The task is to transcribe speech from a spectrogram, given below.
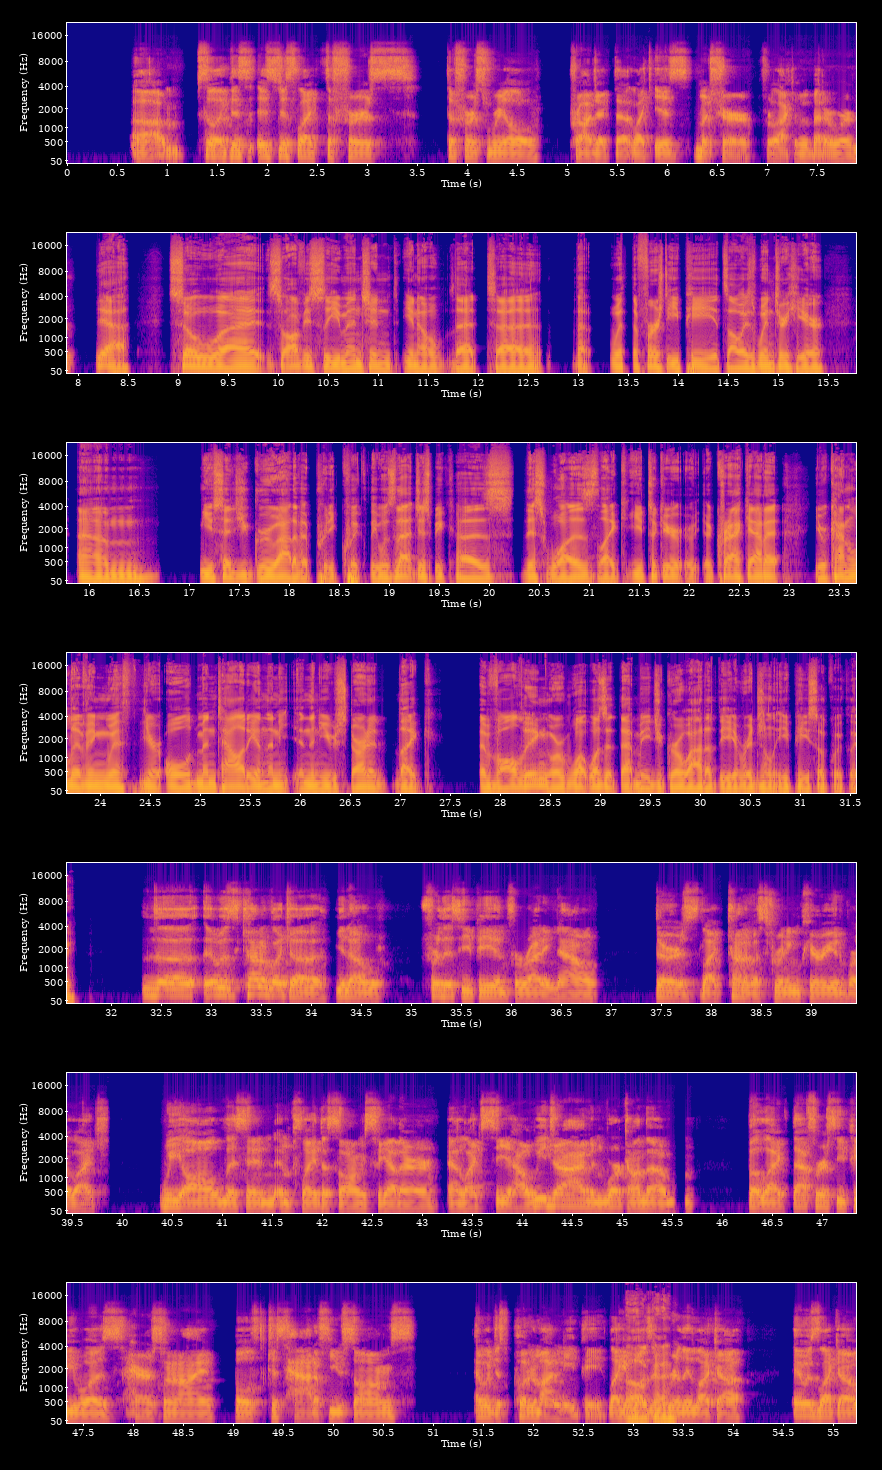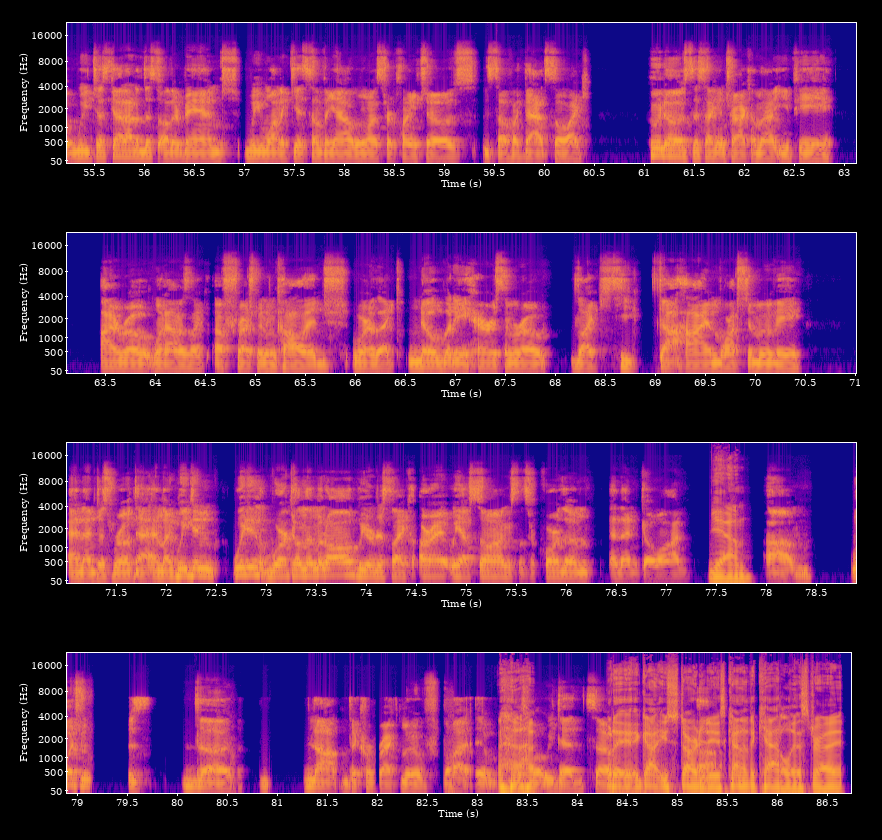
Um, so like this is just like the first, the first real project that like is mature, for lack of a better word. Yeah. So uh so obviously you mentioned, you know, that uh that with the first EP, it's always winter here. Um you said you grew out of it pretty quickly. Was that just because this was like you took your a crack at it, you were kind of living with your old mentality and then and then you started like evolving or what was it that made you grow out of the original EP so quickly? the it was kind of like a you know for this EP and for writing now there's like kind of a screening period where like we all listen and play the songs together and like see how we drive and work on them. But like that first EP was Harrison and I both just had a few songs and we just put them on an EP like it Oh, wasn't okay. really like a it was like a we just got out of this other band. We want to get something out. We want to start playing shows and stuff like that. So like who knows the second track on that EP I wrote when I was like a freshman in college where like nobody Harrison wrote. Like he got high and watched a movie and then just wrote that and like we didn't we didn't work on them at all we were just like all right we have songs let's record them and then go on Yeah. um which was the not the correct move but it was what we did so But it, got you started. Uh, it's kind of the catalyst, right?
